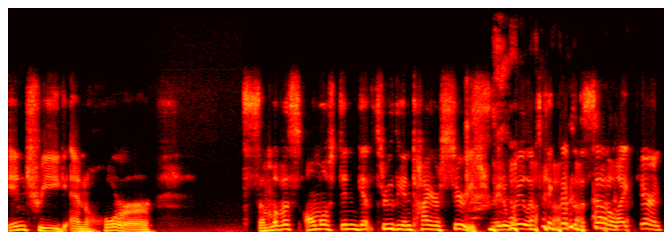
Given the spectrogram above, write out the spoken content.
intrigue and horror. Some of us almost didn't get through the entire series straight away. Let's kick that to the satellite, Karen.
